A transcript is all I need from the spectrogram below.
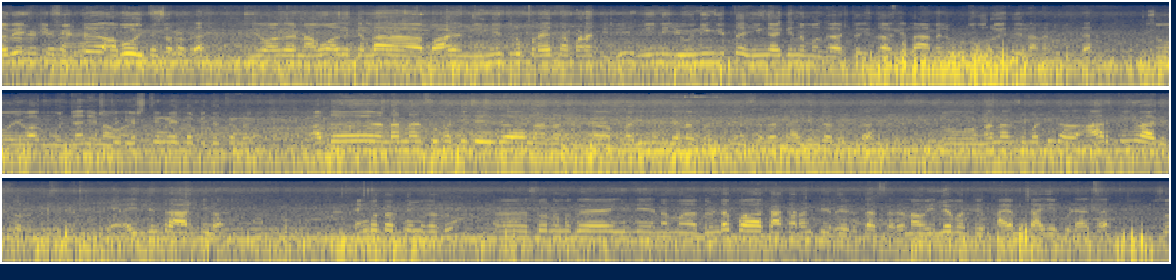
Seventy feet above ಇತ್ತು ಸರ್ ಅದು ಇವಾಗ ನಾವು ಅದಕ್ಕೆಲ್ಲ ಭಾಳ ನಿನ್ನಿದ್ರು ಪ್ರಯತ್ನ ಮಾಡತ್ತಿದ್ವಿ ನೀನು ಈವ್ನಿಂಗ್ ಇತ್ತು ಹಿಂಗಾಗಿ ನಮಗೆ ಅಷ್ಟು ಇದಾಗಿಲ್ಲ ಆಮೇಲೆ ಹುಡುಗರು ಇದಿಲ್ಲ ನಮಗಿಂದ ಸೊ ಇವಾಗ ಮುಂಜಾನೆ ನಾವು ಎಷ್ಟು ತಿಂಗಳಿಂದ ಬಿದ್ದಿತ್ತು ಅದು ನನ್ನ ಸುಮಟ್ಟಿಗೆ ಈಗ ನಾನು ಅದಕ್ಕೆ ಪರಿಣಿಂದೆಲ್ಲ ಬರ್ತೀನಿ ಸರ್ ಅಲ್ಲಿಂದ ಅದಕ್ಕೆ ಸೊ ನನ್ನ ಸುಮಟ್ಟಿಗೆ ಆರು ತಿಂಗಳು ಆಗಿತ್ತು ಸರ್ ಐದರಿಂದ ಆರು ತಿಂಗಳು ಹೆಂಗೆ ಗೊತ್ತಾಗ್ತದೆ ನಿಮಗೆ ಅದು ಸೊ ನಮಗೆ ಇಲ್ಲಿ ನಮ್ಮ ದುಂಡಪ್ಪ ಕಾಕಾರ ಅಂತ ಇರ್ತಾರೆ ಸರ್ ನಾವು ಇಲ್ಲೇ ಬರ್ತೀವಿ ಖಾಯಂ ಚಾಗಿ ಕುಡಿಯಾಕ ಸೊ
